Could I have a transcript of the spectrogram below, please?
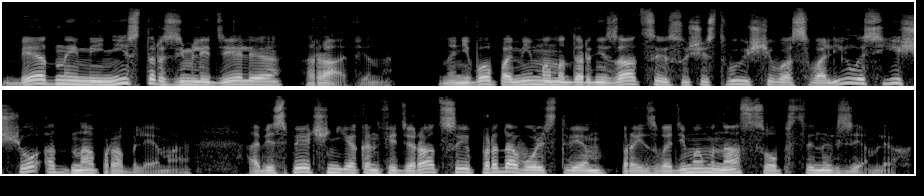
Бедный министр земледелия Рафин. На него помимо модернизации существующего свалилась еще одна проблема — обеспечение конфедерации продовольствием, производимым на собственных землях.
